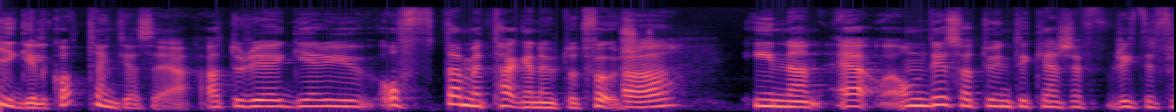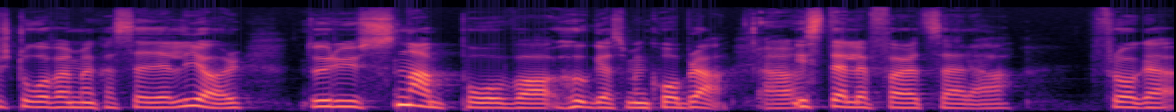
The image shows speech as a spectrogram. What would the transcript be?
igelkott tänkte jag säga. Att du reagerar ju ofta med taggarna utåt först. Ja. Innan, eh, om det är så att du inte kanske riktigt förstår vad en människa säger eller gör, då är du ju snabb på att vara, hugga som en kobra. Istället för att så här, fråga,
